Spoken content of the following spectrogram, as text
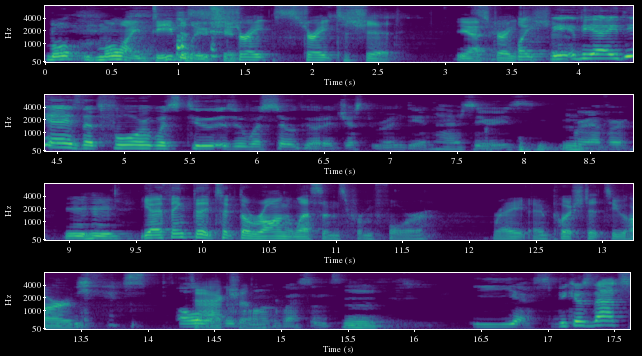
more, more like devolution. Straight straight to shit. yeah, Straight like to shit. The, the idea is that four was too it was so good it just ruined the entire series forever. hmm Yeah, I think they took the wrong lessons from 4, right? And pushed it too hard. Yes, all of action. wrong lessons. Mm. Yes, because that's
